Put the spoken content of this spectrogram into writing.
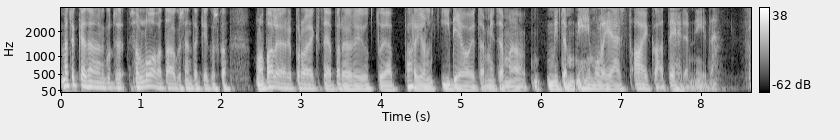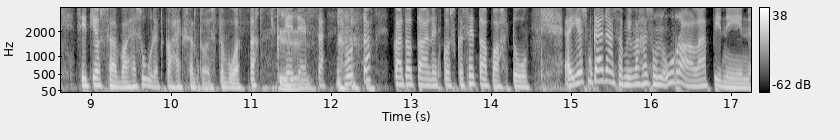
mä tykkään sanoa, että se on luova tauko sen takia, koska mulla on paljon eri projekteja, paljon eri juttuja, paljon ideoita, mitä mä, mitä, mihin mulle jää sitten aikaa tehdä niitä. Sitten jossain vaiheessa uudet 18 vuotta Kyllä. edessä. Mutta katsotaan, että koska se tapahtuu. Äh, Jos me käydään Sami vähän sun uraa läpi, niin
